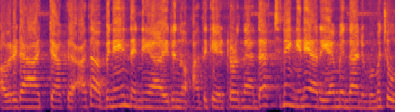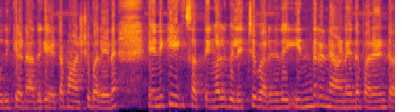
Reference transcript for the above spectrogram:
അവരുടെ ആ അറ്റാക്ക് അത് അഭിനയം തന്നെയായിരുന്നു. അത് കേട്ട ഉടനെ അത് അച്ഛനെ എങ്ങനെ അറിയാമെന്ന് അനുപമ ചോദിക്കുകയാണ്. അത് കേട്ട മാഷ് പറയണേ എനിക്ക് ഈ സത്യങ്ങൾ വിളിച്ചു പറഞ്ഞത് ഇന്ദ്രനാണ് എന്ന് പറയട്ടോ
